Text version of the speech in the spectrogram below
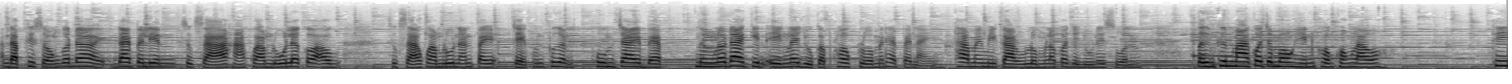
อันดับที่สองก็ได้ได้ไปเรียนศึกษาหาความรู้แล้วก็เอา ศึกษาความรู้นั้นไปแจกเพื่อนๆภูมิใจแบบหนึ่งเราได้กินเองและอยู่กับครอบครัวไม่ได้ไปไหน ถ้าไม่มีการอบรมเราก็จะอยู่ในสวน ตื่นขึ้นมาก็จะมองเห็นของของเรา ที่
